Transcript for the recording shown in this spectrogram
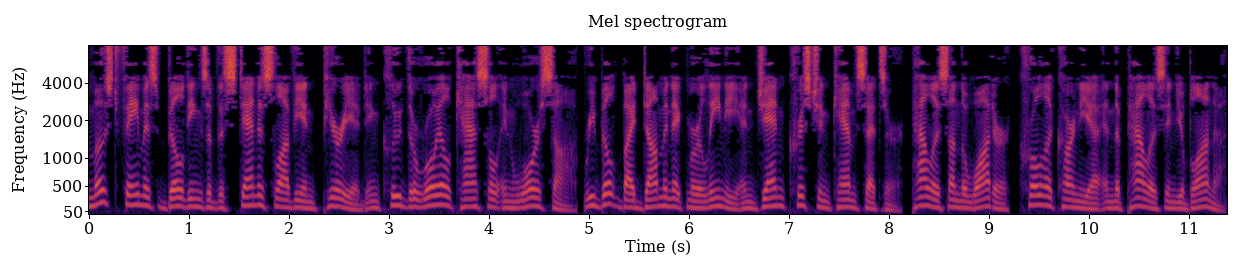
most famous buildings of the Stanislavian period include the Royal Castle in Warsaw, rebuilt by Dominik Merlini and Jan Christian Kamsetzer, Palace on the Water, Królikarnia and the Palace in Jablona.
